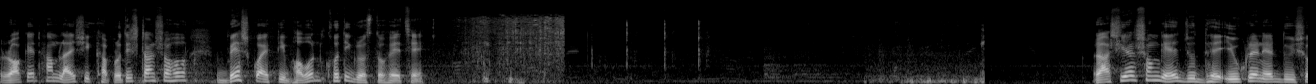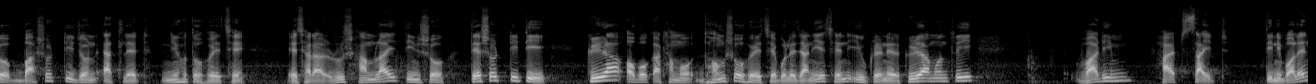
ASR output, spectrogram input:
রকেট হামলায় শিক্ষা প্রতিষ্ঠানসহ বেশ কয়েকটি ভবন ক্ষতিগ্রস্ত হয়েছে। রাশিয়ার সঙ্গে যুদ্ধে ইউক্রেনের দুইশো বাষট্টি জন অ্যাথলেট নিহত হয়েছে। এছাড়া রুশ হামলায় তিনশো তেষট্টিটি ক্রীড়া অবকাঠামো ধ্বংস হয়েছে বলে জানিয়েছেন ইউক্রেনের ক্রীড়ামন্ত্রী ভাডিম হাটসাইট। তিনি বলেন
